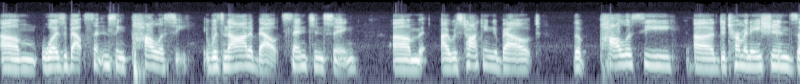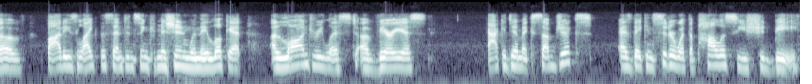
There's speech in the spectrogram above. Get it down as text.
um, was about sentencing policy. It was not about sentencing. Um, I was talking about the policy uh, determinations of bodies like the Sentencing Commission when they look at a laundry list of various academic subjects as they consider what the policies should be.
